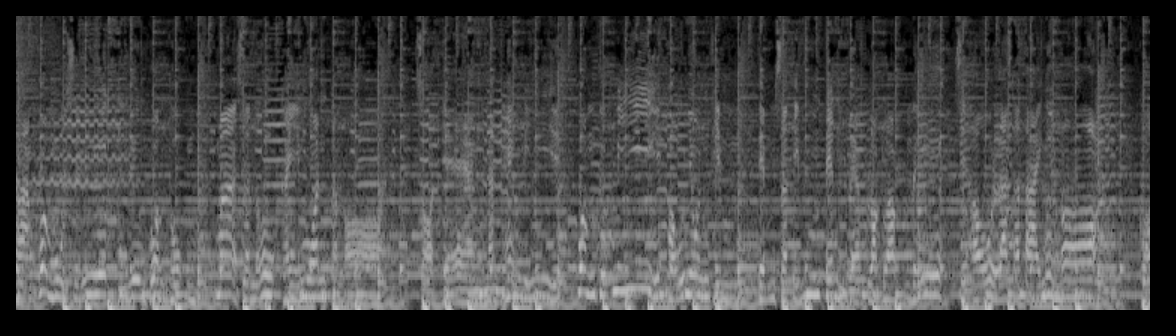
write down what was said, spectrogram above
สร้างความหูสึกลืมความทุกข์มาสนุกให้มวนตลอด สอดแจงนั่นแห่งดีความทุกข์มีเอาโยนทิมเต็มสติมเต้นแบบล็อกล็อกหรือสิเอาละสไตล์เมืองนอก อ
